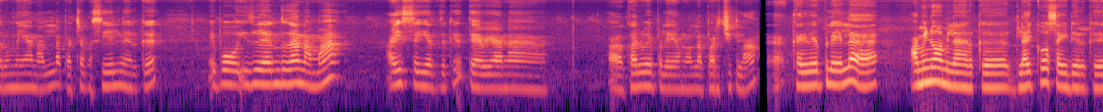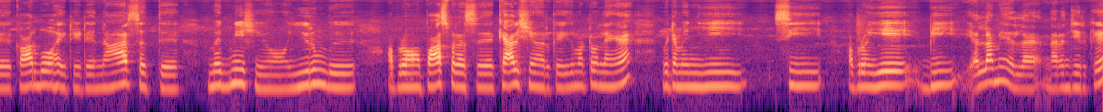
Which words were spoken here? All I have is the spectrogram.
அருமையாக நல்லா பச்சை பசேல்னு இருக்குது இப்போது இதிலேருந்து தான் நம்ம ஐஸ் செய்யறதுக்கு தேவையான கருவேப்பிலையை முதல்ல பறிச்சுக்கலாம். கருவேப்பிலையில் அமினோ அமிலம் இருக்குது கிளைக்கோசைடு இருக்குது கார்போஹைட்ரேட்டு நார் சத்து மெக்னீஷியம் இரும்பு அப்புறம் பாஸ்பரஸ்ஸு கால்சியம் இருக்குது இது மட்டும் இல்லைங்க. விட்டமின் இ சி அப்புறம் ஏ பி எல்லாமே இதில் நிறைஞ்சிருக்கு.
